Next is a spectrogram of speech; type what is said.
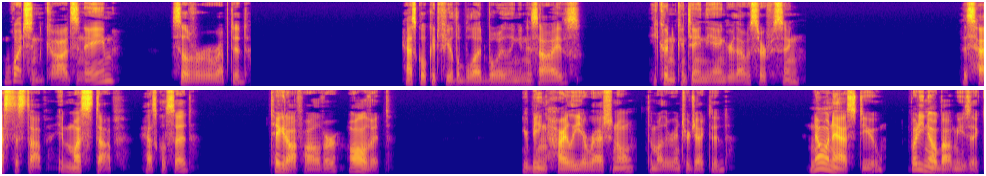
What in God's name? Silver erupted. Haskell could feel the blood boiling in his eyes. He couldn't contain the anger that was surfacing. This has to stop. It must stop, Haskell said. Take it off, Oliver. All of it. You're being highly irrational, the mother interjected. No one asked you. What do you know about music?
